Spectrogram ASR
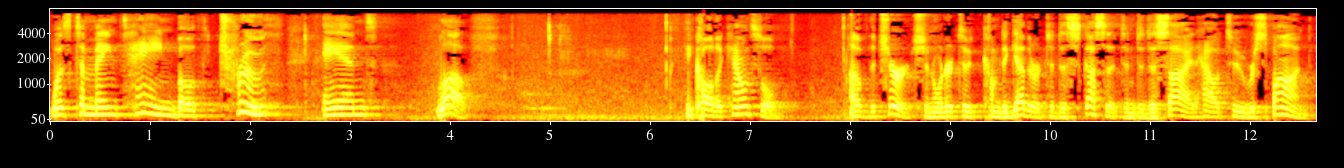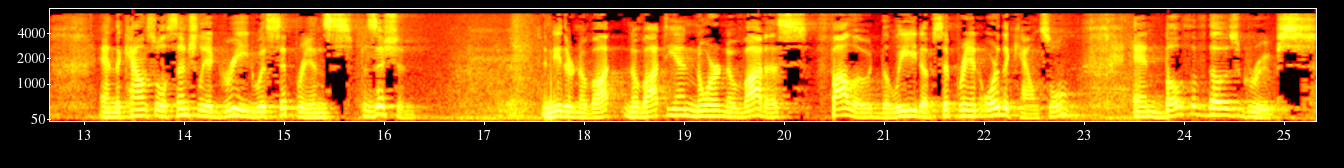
was to maintain both truth and love. He called a council of the church in order to come together to discuss it and to decide how to respond. And the council essentially agreed with Cyprian's position. And neither Novatian nor Novatus followed the lead of Cyprian or the council, and both of those groups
